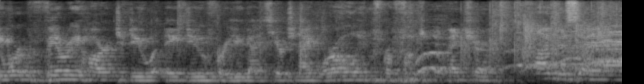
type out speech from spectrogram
They work very hard to do what they do for you guys here tonight. We're all in for a fucking adventure. I'm just saying.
